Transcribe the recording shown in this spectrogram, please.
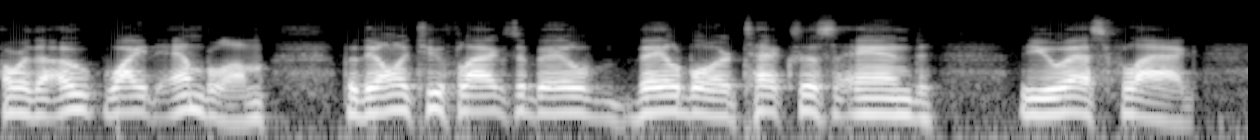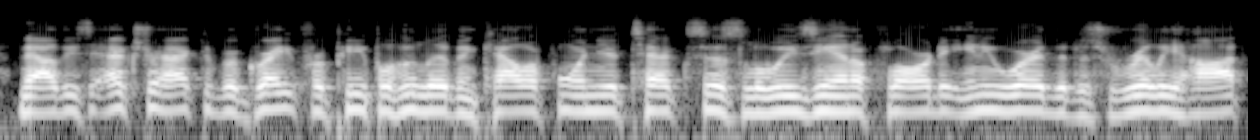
or the oak white emblem. But the only two flags available are Texas and the U.S. flag. Now, these extra active are great for people who live in California, Texas, Louisiana, Florida, anywhere that is really hot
